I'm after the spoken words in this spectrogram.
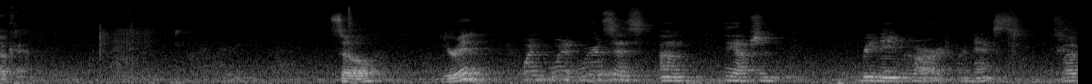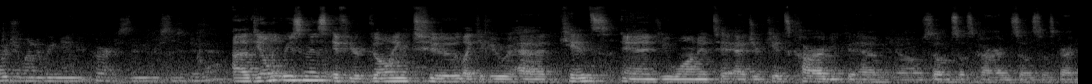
Okay. So, you're in. When, when, where it says, um, the option rename card or next, why would you want to rename your card? Is there any reason to do that? Uh, the only reason is if you're going to, like, if you had kids and you wanted to add your kid's card, you could have, you know, so and so's card and so and so's card.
